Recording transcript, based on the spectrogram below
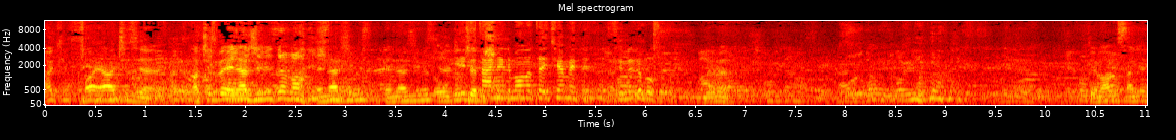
Açız. bayağı açız yani. Açız ve enerjimiz enerjimiz enerjimiz 7 oldukça tane düşük. limonata içemedi. Siniri bozuldu. Değil mi? Cem abi senle de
